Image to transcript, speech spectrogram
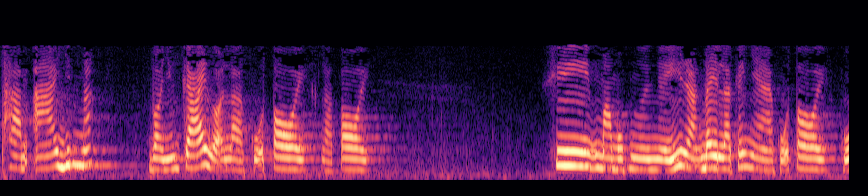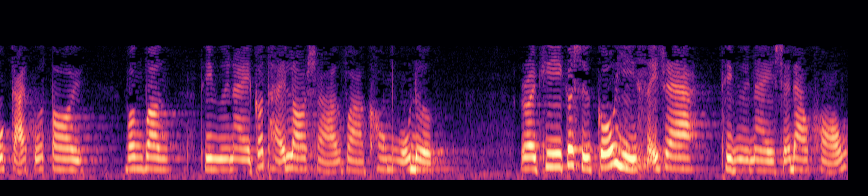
tham ái dính mắc vào những cái gọi là của tôi là tôi khi mà một người nghĩ rằng đây là cái nhà của tôi của cải của tôi vân vân thì người này có thể lo sợ và không ngủ được. Rồi khi có sự cố gì xảy ra, thì người này sẽ đau khổ.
